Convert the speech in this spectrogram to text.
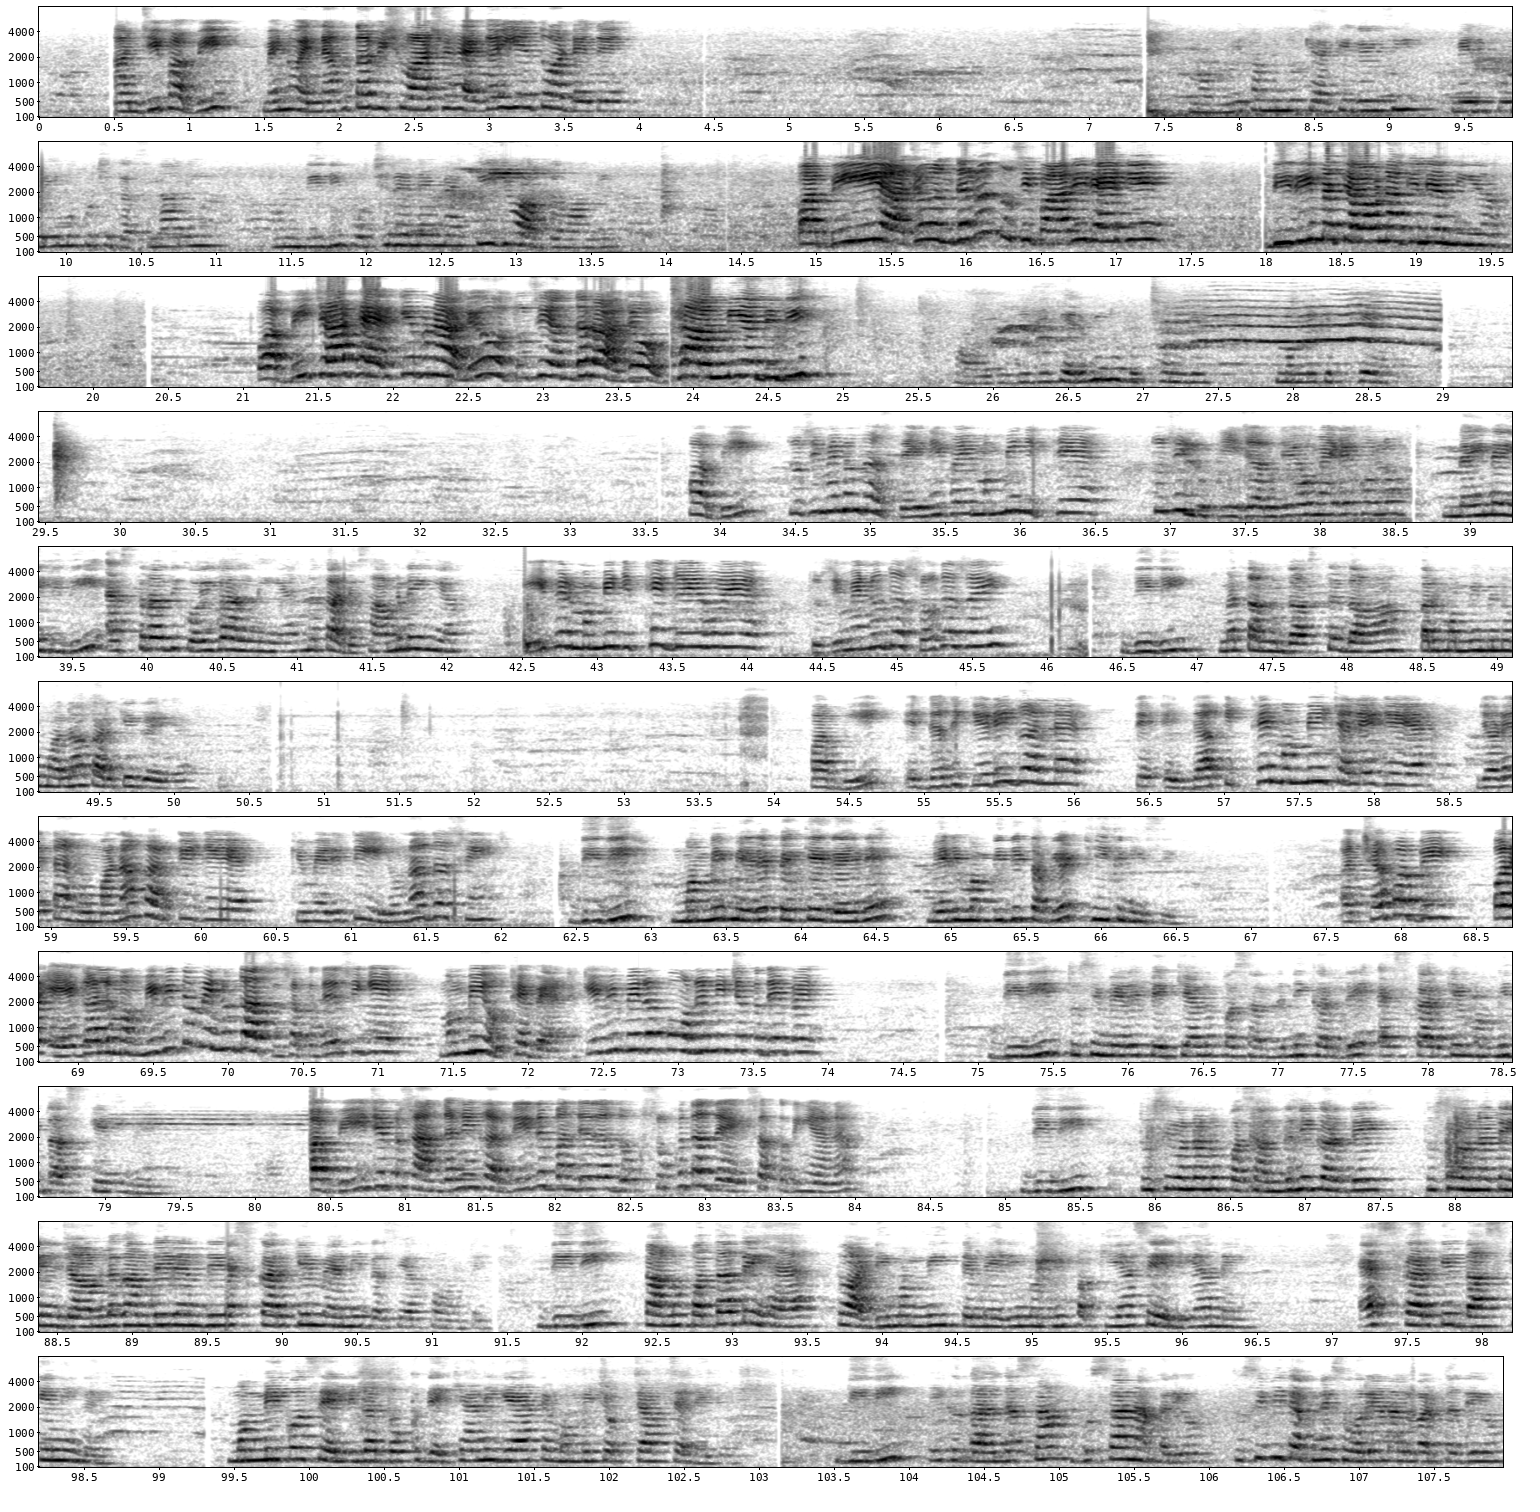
ਹਾਂਜੀ ਭਾਬੀ ਮੈਨੂੰ ਇੰਨਾ ਕੁ ਤਾਂ ਵਿਸ਼ਵਾਸ ਹੈਗਾ ਹੀ ਹੈ ਤੁਹਾਡੇ ਤੇ। ਮੰਮੀ ਤਾਂ ਮੈਨੂੰ ਕਹਿ ਕੇ ਗਈ ਸੀ ਮੇਰੀ ਕੁੜੀ ਨੂੰ ਕੁਝ ਦੱਸਣਾ ਨਹੀਂ। ਹੁਣ ਦੀਦੀ ਪੁੱਛ ਰਹੇ ਨੇ ਮੈਂ ਕੀ ਜਵਾਬ ਦੇਵਾਂਗੀ? ਭਾਬੀ ਆ ਜਾਓ ਅੰਦਰ ਤੁਸੀਂ ਬਾਹਰ ਹੀ ਰਹਿ ਗਏ। ਦੀਦੀ ਮੈਂ ਚਾਹ ਬਣਾ ਕੇ ਲਿਆਨੀ ਆ ਭਾਬੀ ਚਾਹ ਠਹਿਰ ਕੇ ਬਣਾ ਲਿਓ ਤੁਸੀਂ ਅੰਦਰ ਆ ਜਾਓ। ਆ ਦੀਦੀ। ਹਾਏ ਦੀਦੀ ਫਿਰ ਮੈਨੂੰ ਪੁੱਛਣਗੇ ਮੰਮੀ ਕਿੱਥੇ ਆ? ਭਾਬੀ ਤੁਸੀਂ ਮੈਨੂੰ ਦੱਸਦੇ ਹੀ ਨਹੀਂ ਪਏ ਮੰਮੀ ਕਿੱਥੇ ਹੈ ਤੁਸੀਂ ਲੁਕੀ ਜਾਂਦੇ ਹੋ ਮੇਰੇ ਕੋਲੋਂ। ਨਹੀਂ ਨਹੀਂ ਦੀਦੀ ਇਸ ਤਰ੍ਹਾਂ ਦੀ ਕੋਈ ਗੱਲ ਨਹੀਂ ਹੈ ਮੈਂ ਤੁਹਾਡੇ ਸਾਹਮਣੇ ਹੀ ਆ। ਇਹ ਫਿਰ ਮੰਮੀ ਕਿੱਥੇ ਗਏ ਹੋਏ ਹੈ ਤੁਸੀਂ ਮੈਨੂੰ ਦੱਸੋ ਤਾਂ ਸਹੀ। ਦੀਦੀ ਮੈਂ ਤੁਹਾਨੂੰ ਦੱਸ ਤੇ ਦਵਾਂ ਪਰ ਮੰਮੀ ਮੈਨੂੰ ਮਨਾ ਕਰਕੇ ਗਏ ਆ। ਭਾਬੀ ਇਦਾਂ ਦੀ ਕਿਹੜੀ ਗੱਲ ਹੈ ਤੇ ਇਦਾਂ ਕਿੱਥੇ ਮੰਮੀ ਚਲੇ ਗਏ ਹੈ ਜਿਹੜੇ ਤੁਹਾਨੂੰ ਮਨਾ ਕਰਕੇ ਗਏ ਹੈ ਕਿ ਮੇਰੀ ਧੀ ਨੂੰ ਨਾ ਦੱਸੀ। ਦੀਦੀ ਮੰਮੀ ਮੇਰੇ ਪੇਕੇ ਗਏ ਨੇ। ਮੇਰੀ ਮੰਮੀ ਦੀ ਤਬੀਅਤ ਠੀਕ ਨਹੀਂ ਸੀ। ਅੱਛਾ ਭਾਬੀ ਪਰ ਇਹ ਗੱਲ ਮੰਮੀ ਵੀ ਤਾਂ ਮੈਨੂੰ ਦੱਸ ਸਕਦੇ ਸੀਗੇ। ਮੰਮੀ ਉੱਥੇ ਬੈਠ ਕੇ ਵੀ ਮੇਰਾ ਫੋਨ ਨਹੀਂ ਚੱਕਦੇ ਪਏ। ਦੀਦੀ ਤੁਸੀਂ ਮੇਰੇ ਪੇਕਿਆਂ ਨੂੰ ਪਸੰਦ ਨਹੀਂ ਕਰਦੇ ਇਸ ਕਰਕੇ ਮੰਮੀ ਦੱਸ ਕੇ ਨਹੀਂ ਗਈ ਭਾਬੀ ਜੇ ਪਸੰਦ ਨਹੀਂ ਕਰਦੀ ਤੇ ਬੰਦੇ ਦਾ ਦੁੱਖ ਸੁੱਖ ਤਾਂ ਦੇਖ ਸਕਦੀਆਂ ਨਾ। ਦੀਦੀ, ਤੁਸੀਂ ਉਹਨਾਂ ਨੂੰ ਪਸੰਦ ਨਹੀਂ ਕਰਦੇ, ਤੁਸੀਂ ਉਹਨਾਂ ਤੇ ਇਲਜ਼ਾਮ ਲਗਾਉਂਦੇ ਰਹਿੰਦੇ। ਇਸ ਕਰਕੇ ਮੈਂ ਨਹੀਂ ਦੱਸਿਆ ਫੋਨ ਤੇ। ਦੀਦੀ, ਤੁਹਾਨੂੰ ਪਤਾ ਤੇ ਹੈ, ਤੁਹਾਡੀ ਮੰਮੀ ਤੇ ਮੇਰੀ ਮੰਮੀ ਪੱਕੀਆਂ ਸਹੇਲੀਆਂ ਨੇ। ਇਸ ਕਰਕੇ ਦੱਸ ਕੇ ਨਹੀਂ ਗਏ। ਮੰਮੀ ਕੋਲ ਸਹੇਲੀ ਦਾ ਦੁੱਖ ਦੇਖਿਆ ਨਹੀਂ ਗਿਆ ਤੇ ਮੰਮੀ ਚੁੱਪਚਾਪ ਚਲੇ ਗਏ। ਦੀਦੀ, ਇੱਕ ਗੱਲ ਦੱਸਾਂ, ਗੁੱਸਾ ਨਾ ਕਰਿਓ। ਤੁਸੀਂ ਵੀ ਤੇ ਆਪਣੇ ਸਹੁਰਿਆਂ ਨਾਲ ਵਰਤਦੇ ਹੋ।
